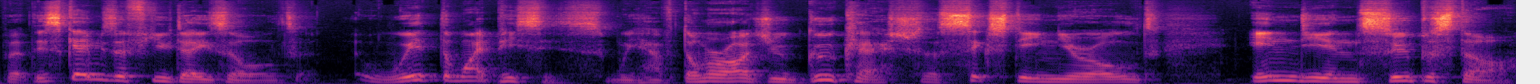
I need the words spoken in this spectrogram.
but this game is a few days old. With the white pieces, we have Dommaraju Gukesh, a 16 year old Indian superstar.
